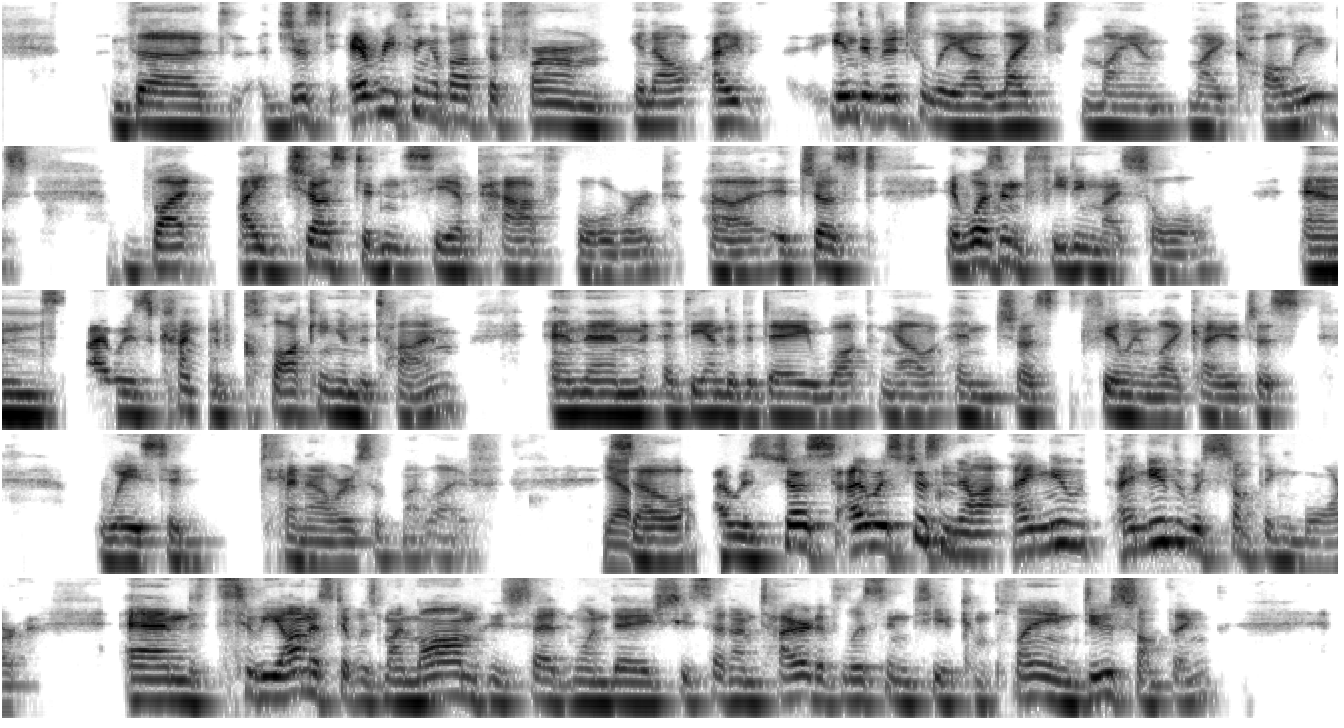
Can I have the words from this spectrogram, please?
the just everything about the firm you know i individually, I liked my my colleagues, but I just didn't see a path forward. Uh, it just it wasn't feeding my soul, and I was kind of clocking in the time, and then at the end of the day, walking out and just feeling like I had just wasted ten hours of my life. Yep. So I was just I was just not. I knew I knew there was something more. And to be honest, it was my mom who said one day, she said, I'm tired of listening to you complain, do something.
